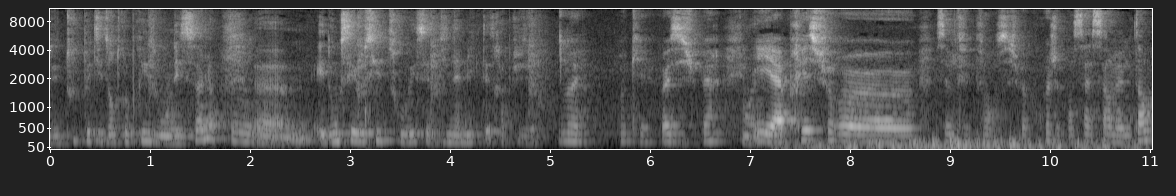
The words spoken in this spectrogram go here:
des toutes petites entreprises où on est seul. Mmh. et donc, c'est aussi de trouver cette dynamique d'être à plusieurs. Ouais. Ok, ouais, c'est super. Et après, sur. Euh, ça me fait. Enfin, je sais pas pourquoi je pensais à ça en même temps,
